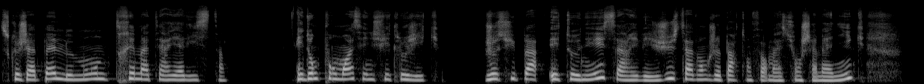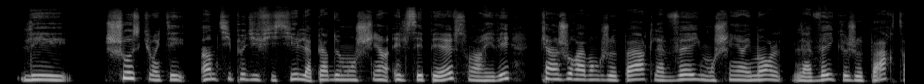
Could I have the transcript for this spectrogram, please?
ce que j'appelle le monde très matérialiste. Et donc pour moi, c'est une suite logique. Je ne suis pas étonnée, ça arrivait juste avant que je parte en formation chamanique. Les choses qui ont été un petit peu difficiles, la perte de mon chien et le CPF, sont arrivées 15 jours avant que je parte. La veille, mon chien est mort, la veille que je parte.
